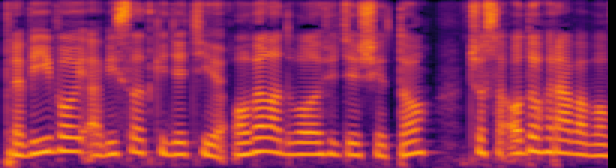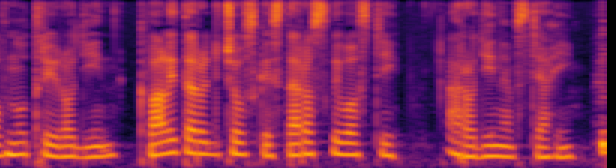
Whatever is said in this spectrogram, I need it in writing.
pre vývoj a výsledky detí je oveľa dôležitejšie to, čo sa odohráva vo vnútri rodín, kvalita rodičovskej starostlivosti a rodinné vzťahy.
